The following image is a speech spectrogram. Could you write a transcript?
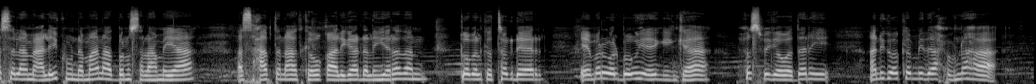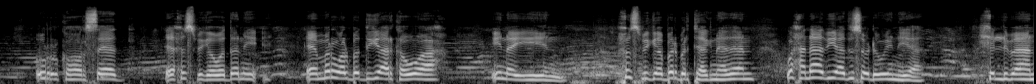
asalaamu calaykum dhammaan aad baan u salaamayaa asxaabtan aadka u qaaligaa dhallinyaradan gobolka togdheer ee mar walba u heeganka xusbiga wadani. Anigoo ka mid ah xubnaha ururka horseed ee xusbiga wadani ee mar walba diyaarka u ah inay xusbiga barbar taagnaadaan waxaan aad iyo aad u soo dhoweynayaa xildhibaan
